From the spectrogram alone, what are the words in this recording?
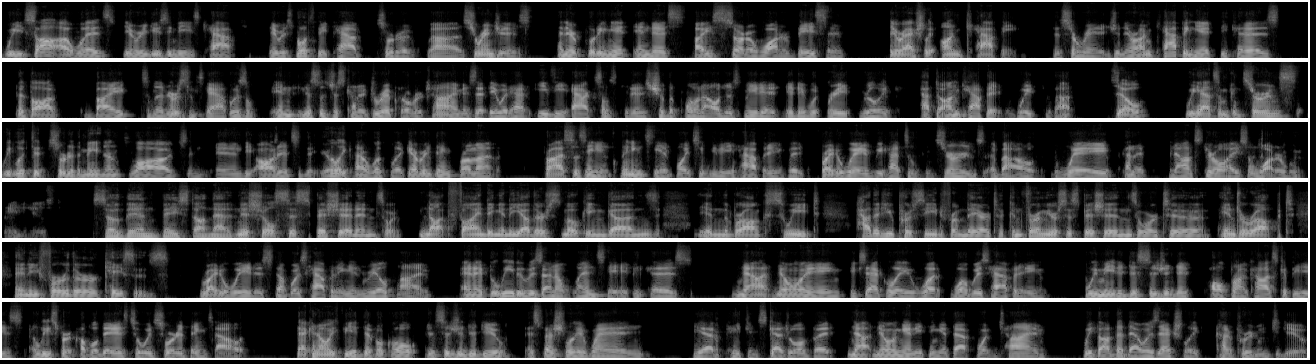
we saw was they were using these capped, they were supposed to be capped sort of uh, syringes, and they were putting it in this ice sort of water basin. They were actually uncapping the syringe, and they were uncapping it because the thought by some of the nursing staff was, and this was just kind of dripped over time, is that they would have easy access to this should the pulmonologist need it. and They would really have to uncap it and wait for that. So we had some concerns. We looked at sort of the maintenance logs and, and the audits that really kind of looked like everything from a processing and cleaning standpoint seemed to be happening. But right away, we had some concerns about the way kind of non-sterile ice and water were being used. So then, based on that initial suspicion and sort of not finding any other smoking guns in the bronch suite, how did you proceed from there to confirm your suspicions or to interrupt any further cases? right away this stuff was happening in real time. And I believe it was on a Wednesday because not knowing exactly what, what was happening, we made a decision to halt bronchoscopies, at least for a couple days till we sorted things out. That can always be a difficult decision to do, especially when you have patients scheduled, but not knowing anything at that point in time, we thought that that was actually kind of prudent to do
